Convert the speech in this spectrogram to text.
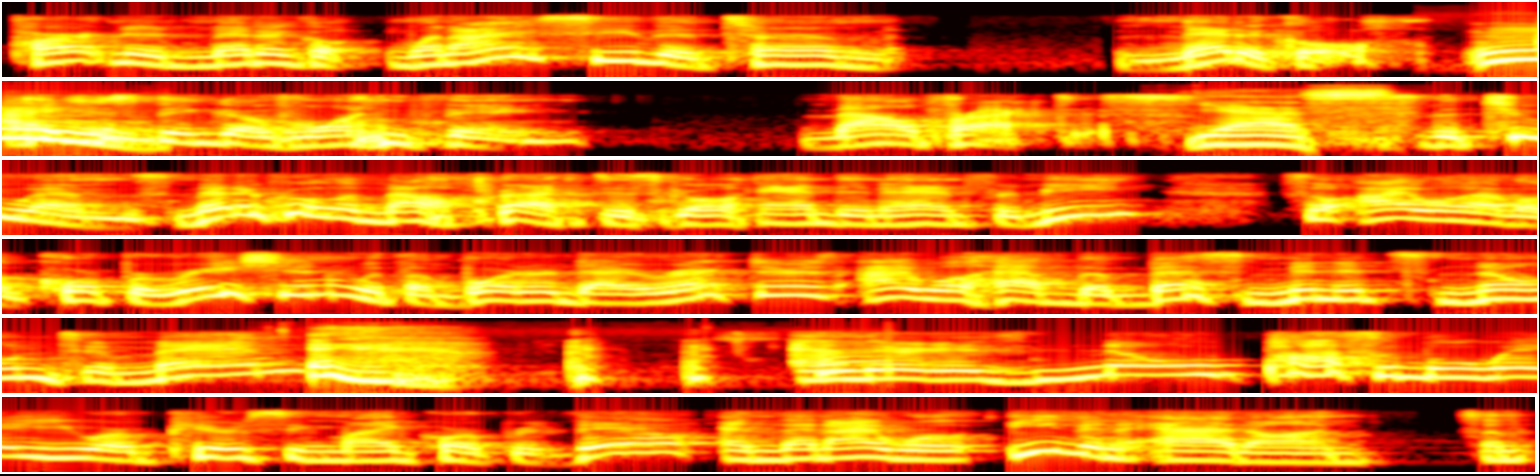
partnered medical. When I see the term medical, I mm. just think of one thing: malpractice. Yes. The two M's, medical and malpractice, go hand in hand for me. So I will have a corporation with a board of directors. I will have the best minutes known to man. and there is no possible way you are piercing my corporate veil. And then I will even add on some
